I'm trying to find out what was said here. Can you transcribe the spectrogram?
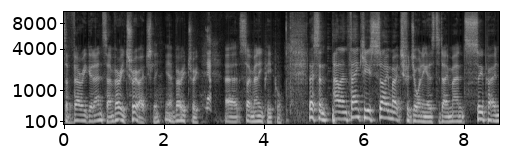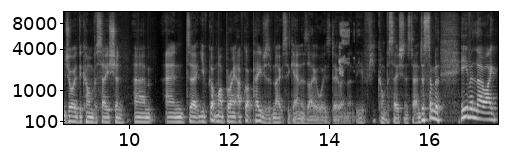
It's a very good answer and very true, actually. Yeah, very true. Yeah. Uh, so many people. Listen, Alan, thank you so much for joining us today, man. Super enjoyed the conversation. Um, and uh, you've got my brain. I've got pages of notes again, as I always do, and a few conversations down. Just some of, the, even though I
